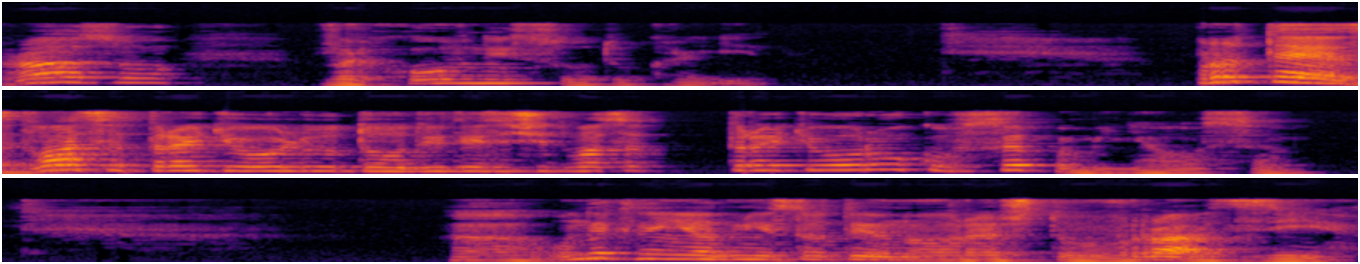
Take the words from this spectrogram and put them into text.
разу Верховний суд України. Проте з 23 лютого 2023 року все помінялося. Е, Уникнення адміністративного арешту в разі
